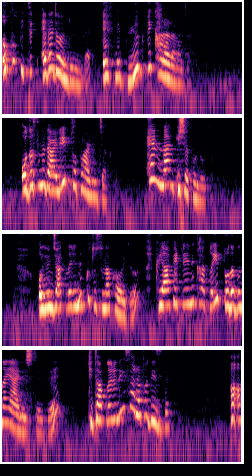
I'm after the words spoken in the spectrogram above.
Okul bitip eve döndüğünde Defne büyük bir karar aldı. Odasını derleyip toparlayacaktı. Hemen işe koyuldu. Oyuncaklarını kutusuna koydu, kıyafetlerini katlayıp dolabına yerleştirdi, kitaplarını ise rafa dizdi. Aa,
